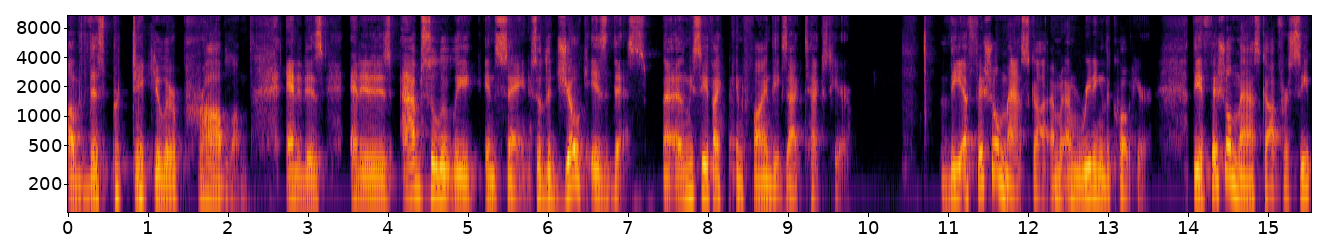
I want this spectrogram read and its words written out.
of this particular problem and it is and it is absolutely insane so the joke is this uh, let me see if I can find the exact text here. The official mascot, I'm, I'm reading the quote here. The official mascot for C++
